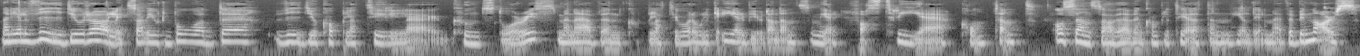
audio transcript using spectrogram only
När det gäller video rörligt så har vi gjort både video kopplat till eh, kundstories men även kopplat till våra olika erbjudanden som mer fas 3-content. Och sen så har vi även kompletterat en hel del med webinars.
